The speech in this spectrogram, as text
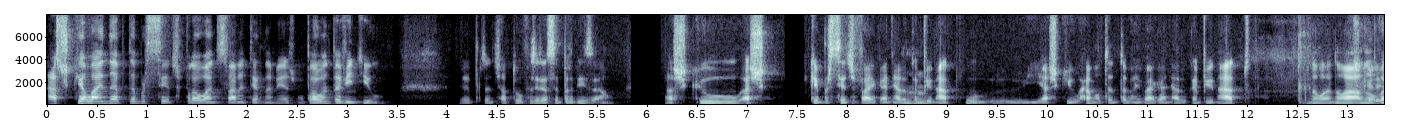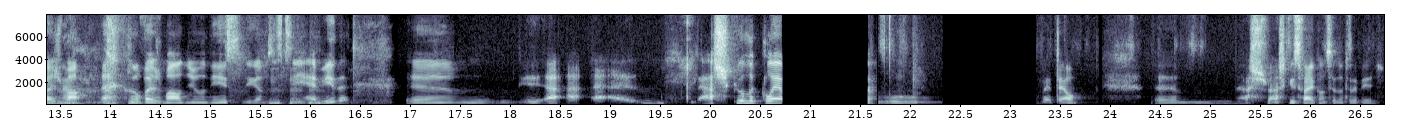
acho que a line-up da Mercedes para o ano se vai manter na mesma, para o ano para 21, uh, portanto já estou a fazer essa previsão. Acho que, o, acho que a Mercedes vai ganhar uhum. o campeonato e acho que o Hamilton também vai ganhar o campeonato. Não, não, há, não, vejo, não. Mal, não vejo mal nenhum nisso, digamos assim, é vida. Hum, acho que o Leclerc, o Vettel, hum, acho, acho que isso vai acontecer outra vez.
